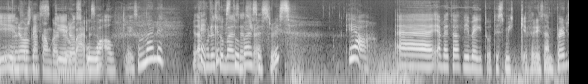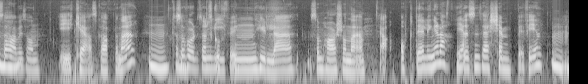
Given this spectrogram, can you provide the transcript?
Men og vesker og sko og alt, liksom? Da, eller? Ja, Jeg for vet ikke, det sto bare accessories. Ja. Eh, jeg vet at vi begge to til smykke, for eksempel, så mm. har vi sånn i IKEA-skapene. Mm, Så får du sånn skuffer. liten hylle som har sånne ja, oppdelinger, da. Yeah. Det syns jeg er kjempefint. Mm.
